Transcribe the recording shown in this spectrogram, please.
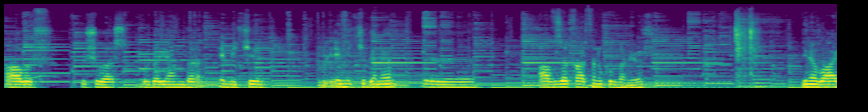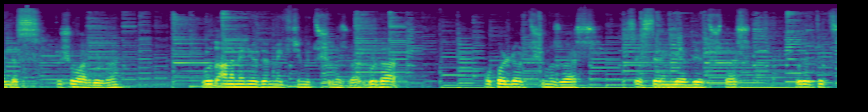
power tuşu var. Burada yanında M2 bu M2 denen e, hafıza kartını kullanıyor. Yine wireless tuşu var burada. Burada ana menüye dönmek için bir tuşumuz var. Burada hoparlör tuşumuz var. Seslerin geldiği tuşlar. Bluetooth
